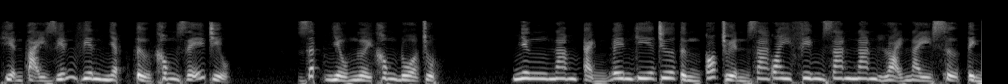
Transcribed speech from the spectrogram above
Hiện tại diễn viên nhật tử không dễ chịu. Rất nhiều người không đùa chụp. Nhưng nam cảnh bên kia chưa từng có truyền ra quay phim gian nan loại này sự tình.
